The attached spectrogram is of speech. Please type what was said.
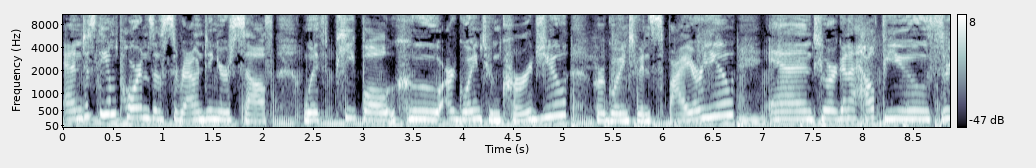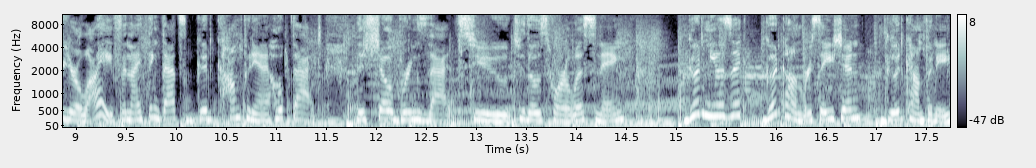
And just the importance of surrounding yourself with people who are going to encourage you, who are going to inspire you, and who are going to help you through your life. And I think that's good company. And I hope that this show brings that to, to those who are listening. Good music, good conversation, good company.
